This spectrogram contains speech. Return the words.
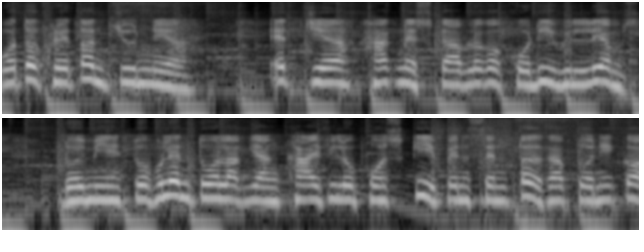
วอเตอร์เครตันจูเนียเอเจียฮักเนสครับแล้วก็โคดี้วิลเลียมส์โดยมีตัวผู้เล่นตัวหลักอย่างคายฟิโลโพสกี้เป็นเซนเตอร์ครับ ตัวนี้ก็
